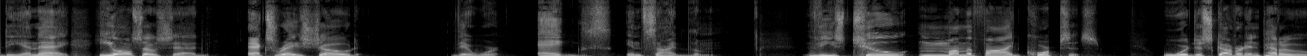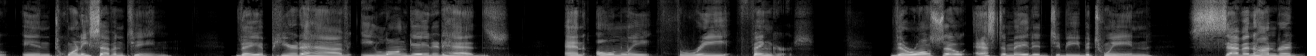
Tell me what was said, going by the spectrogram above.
DNA. He also said x rays showed there were eggs inside them. These two mummified corpses were discovered in Peru in 2017. They appear to have elongated heads and only three fingers. They're also estimated to be between 700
